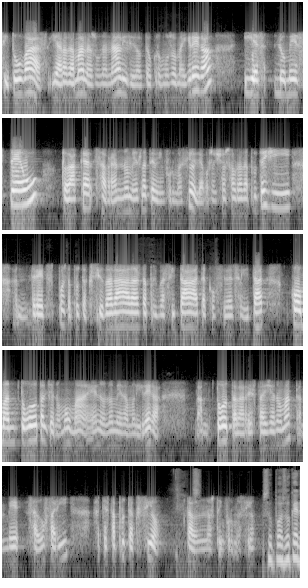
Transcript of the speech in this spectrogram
si tu vas i ara demanes una anàlisi del teu cromosoma Y, i és només teu, clar que sabran només la teva informació. Llavors això s'haurà de protegir amb drets doncs, de protecció de dades, de privacitat, de confidencialitat, com amb tot el genoma humà, eh? no només amb l'Y. Amb tota la resta de genoma també s'ha d'oferir aquesta protecció de la nostra informació. Suposo que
